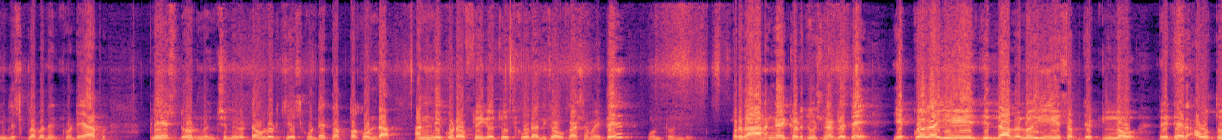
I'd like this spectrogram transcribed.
ఇంగ్లీష్ క్లబ్ అనేటువంటి యాప్ ప్లే స్టోర్ నుంచి మీరు డౌన్లోడ్ చేసుకుంటే తప్పకుండా అన్నీ కూడా ఫ్రీగా చూసుకోవడానికి అవకాశం అయితే ఉంటుంది. ప్రధానంగా ఇక్కడ చూసినట్లయితే ఎక్కువగా ఏ ఏ జిల్లాలలో ఏ ఏ సబ్జెక్టుల్లో రిటైర్ అవుతూ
